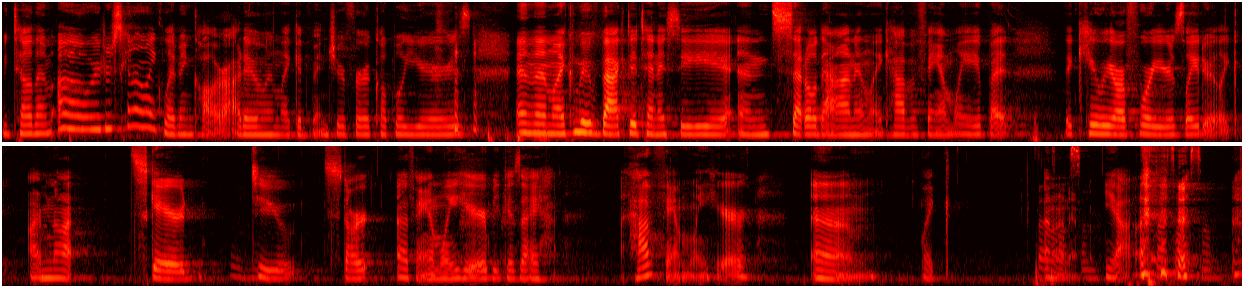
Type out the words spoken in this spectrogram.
We'd tell them, "Oh, we're just gonna like live in Colorado and like adventure for a couple years, and then like move back to Tennessee and settle down and like have a family." But like here we are, four years later. Like I'm not scared to start a family here because I ha- have family here. Um, like, That's I don't awesome. know. Yeah. That's awesome.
